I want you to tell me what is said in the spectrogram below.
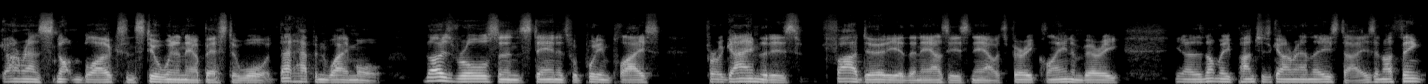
going around snotting blokes and still winning our best award. That happened way more. Those rules and standards were put in place for a game that is far dirtier than ours is now. It's very clean and very, you know, there's not many punches going around these days. And I think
